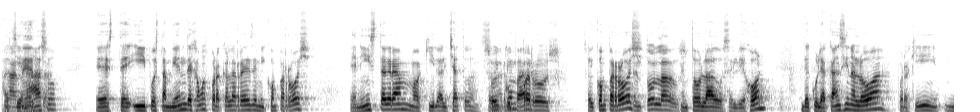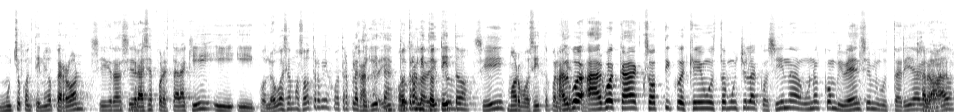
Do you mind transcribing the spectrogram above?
al cienazo. Este, y pues también dejamos por acá las redes de mi compa Roche. En Instagram, aquí al chato. se Soy compa. Roche. Soy compa Roche. En todos lados. En todos lados. El viejón de Culiacán, Sinaloa. Por aquí, mucho contenido perrón. Sí, gracias. Gracias por estar aquí. Y, y, pues luego hacemos otro, viejo. Otra platiquita. Jaladito, otro jaladito. mitotito. Sí. Morbosito para la Algo, gente. algo acá exótico. Es que me gusta mucho la cocina. Una convivencia me gustaría Jalado. grabar.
